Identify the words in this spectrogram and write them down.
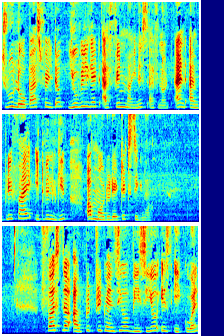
through low pass filter you will get f in minus F naught and amplify it will give a modulated signal. First the output frequency of VCO is equal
